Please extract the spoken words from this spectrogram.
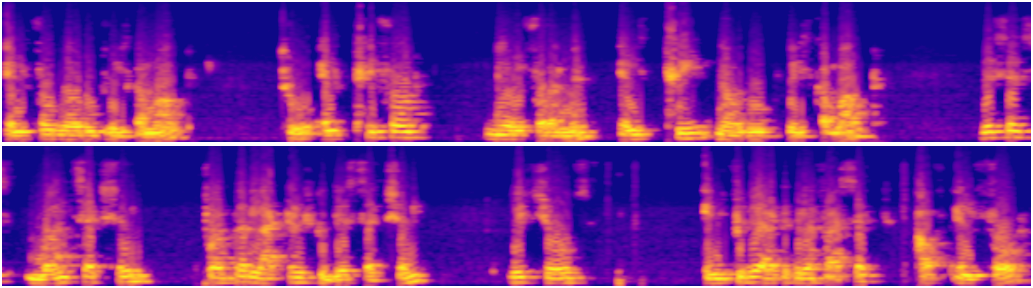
L4 nerve root will come out. Through L3-4 neural foramen, L3 nerve root will come out. This is one section further lateral to this section which shows inferior articular facet of L4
